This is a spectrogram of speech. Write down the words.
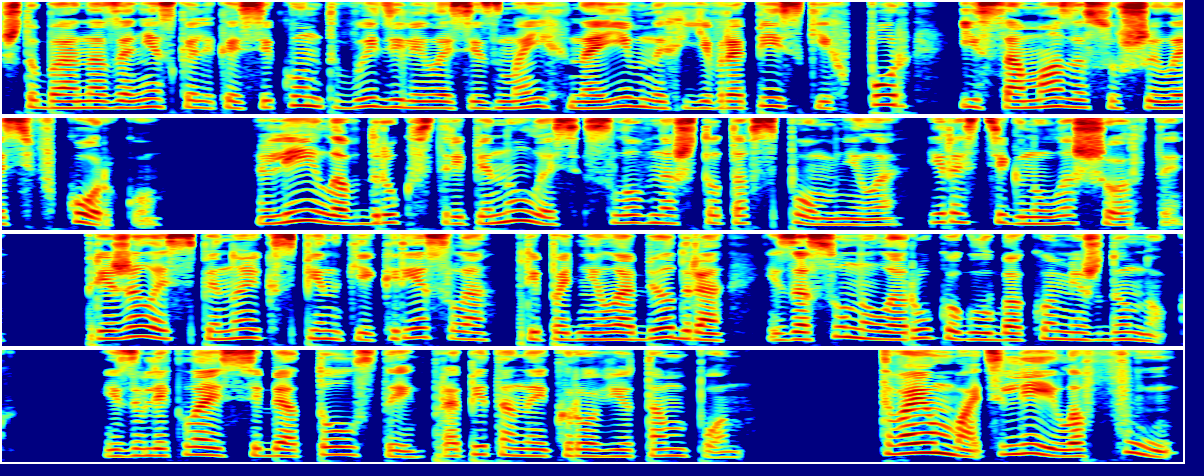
чтобы она за несколько секунд выделилась из моих наивных европейских пор и сама засушилась в корку. Лейла вдруг встрепенулась, словно что-то вспомнила, и расстегнула шорты. Прижалась спиной к спинке кресла, приподняла бедра и засунула руку глубоко между ног. Извлекла из себя толстый, пропитанный кровью тампон. «Твою мать, Лейла, фу!»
